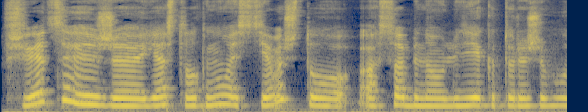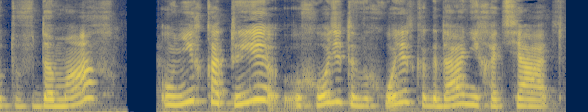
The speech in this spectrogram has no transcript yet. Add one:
В Швеции же я столкнулась с тем, что особенно у людей, которые живут в домах, у них коты ходят и выходят, когда они хотят.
